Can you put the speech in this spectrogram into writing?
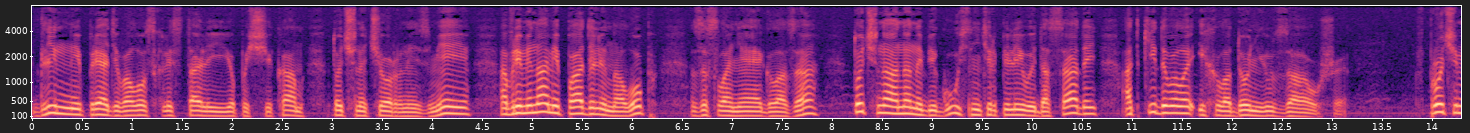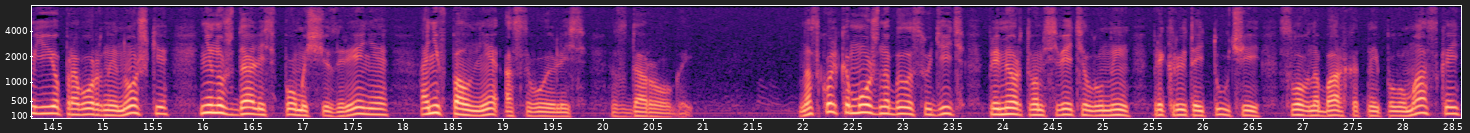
Длинные пряди волос хлестали ее по щекам, точно черные змеи, а временами падали на лоб, заслоняя глаза. Точно она на бегу с нетерпеливой досадой откидывала их ладонью за уши. Впрочем, ее проворные ножки не нуждались в помощи зрения, они вполне освоились с дорогой. Насколько можно было судить при мертвом свете луны, прикрытой тучей, словно бархатной полумаской,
